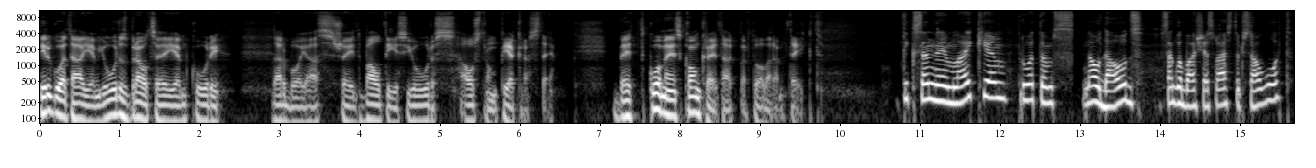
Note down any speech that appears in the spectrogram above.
tirgotājiem, jūras braucējiem, kuri darbojās šeit Baltijas jūras austrumu piekrastē. Bet ko mēs konkrētāk par to varam teikt? Tik seniem laikiem, protams, nav daudz saglabājušies vēstures avotu.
